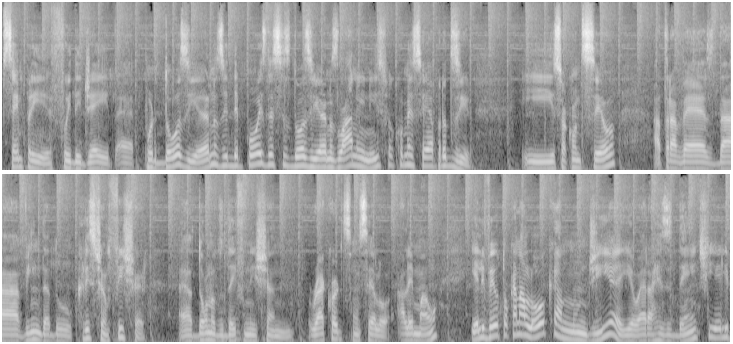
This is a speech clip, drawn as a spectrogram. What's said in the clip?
sempre fui DJ é, por 12 anos e depois desses 12 anos lá no início eu comecei a produzir. E isso aconteceu através da vinda do Christian Fischer, é, dono do Definition Records, um selo alemão. E ele veio tocar na louca num dia e eu era residente e ele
